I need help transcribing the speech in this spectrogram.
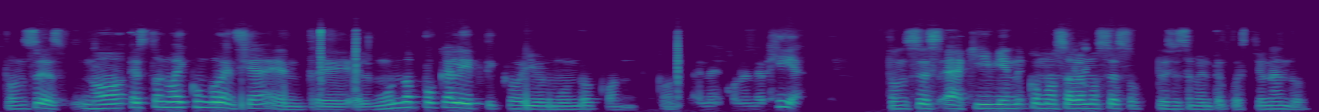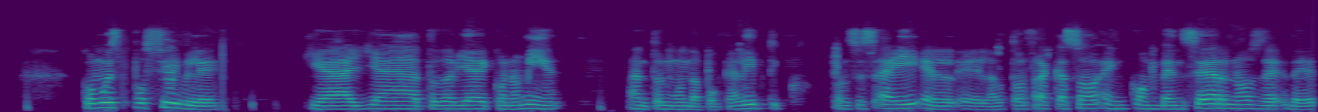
Entonces, no, esto no hay congruencia entre el mundo apocalíptico y un mundo con, con, energía. Entonces, aquí viene, ¿cómo sabemos eso? Precisamente cuestionando. ¿Cómo es posible que haya todavía economía ante un mundo apocalíptico? Entonces, ahí el, autor fracasó en convencernos de,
